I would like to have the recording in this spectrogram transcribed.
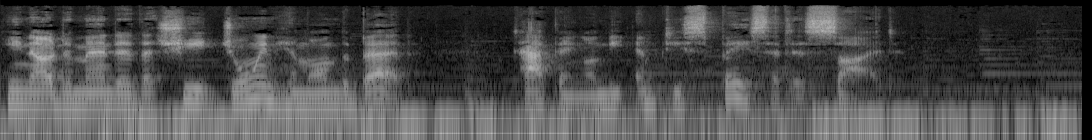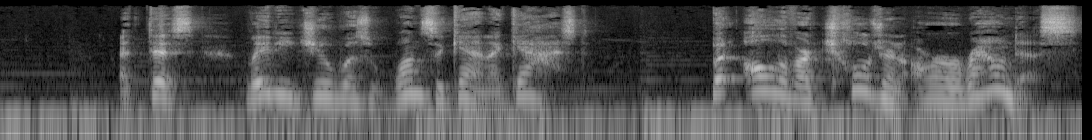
he now demanded that she join him on the bed, tapping on the empty space at his side. At this, Lady Ju was once again aghast. But all of our children are around us.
